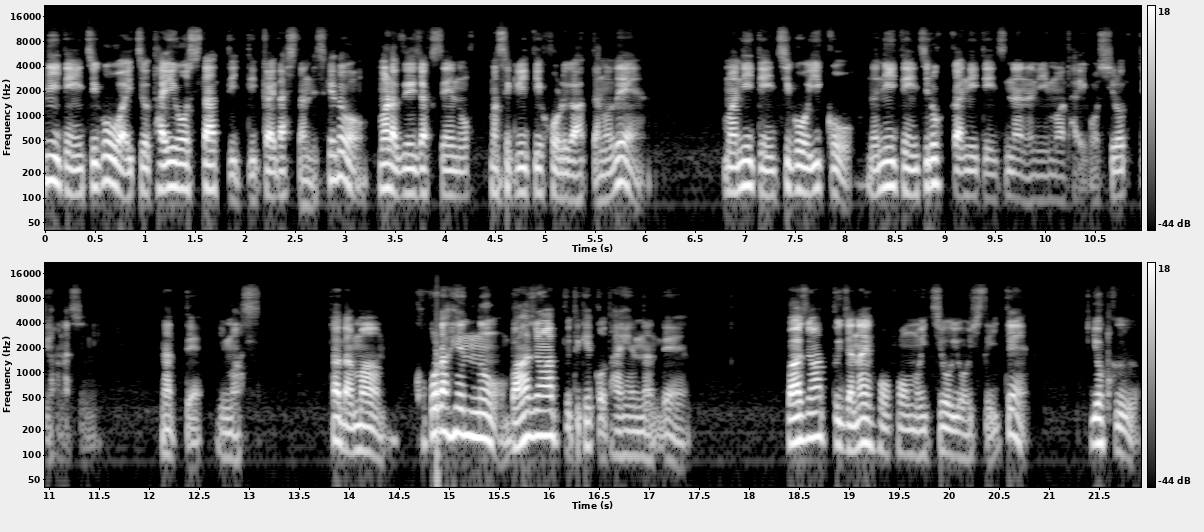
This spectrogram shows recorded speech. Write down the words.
2.15は一応対応したって言って一回出したんですけど、まだ脆弱性の、まあ、セキュリティホールがあったので、まあ、2.15以降、2.16か2.17に今対応しろっていう話になっています。ただまあ、ここら辺のバージョンアップって結構大変なんで、バージョンアップじゃない方法も一応用意していて、よく、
